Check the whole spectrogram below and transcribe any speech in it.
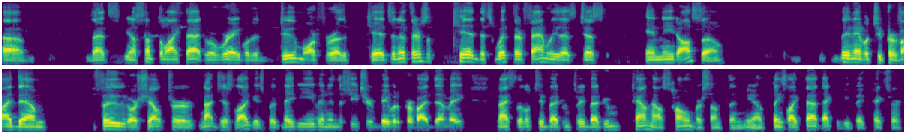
Um, that's you know something like that where we're able to do more for other kids, and if there's a kid that's with their family that's just in need, also being able to provide them food or shelter, not just luggage, but maybe even in the future be able to provide them a nice little two bedroom, three bedroom townhouse home or something, you know, things like that. That could be big picture.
